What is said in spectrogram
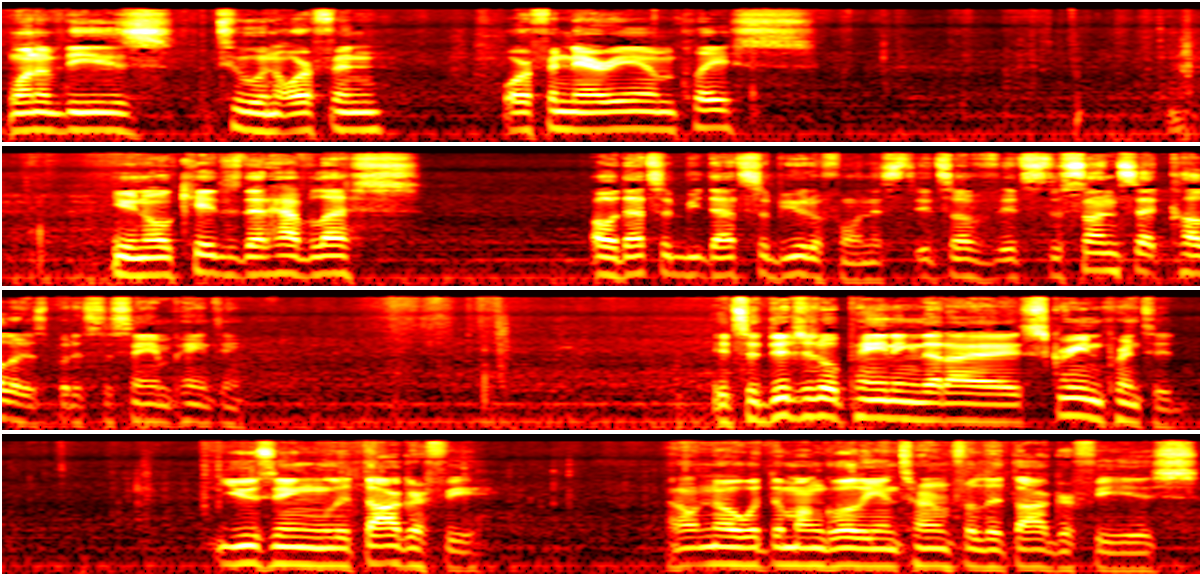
one of these to an orphan orphanarium place. You know, kids that have less Oh, that's a that's a beautiful one. It's it's of it's the sunset colors, but it's the same painting. It's a digital painting that I screen printed using lithography. I don't know what the Mongolian term for lithography is.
